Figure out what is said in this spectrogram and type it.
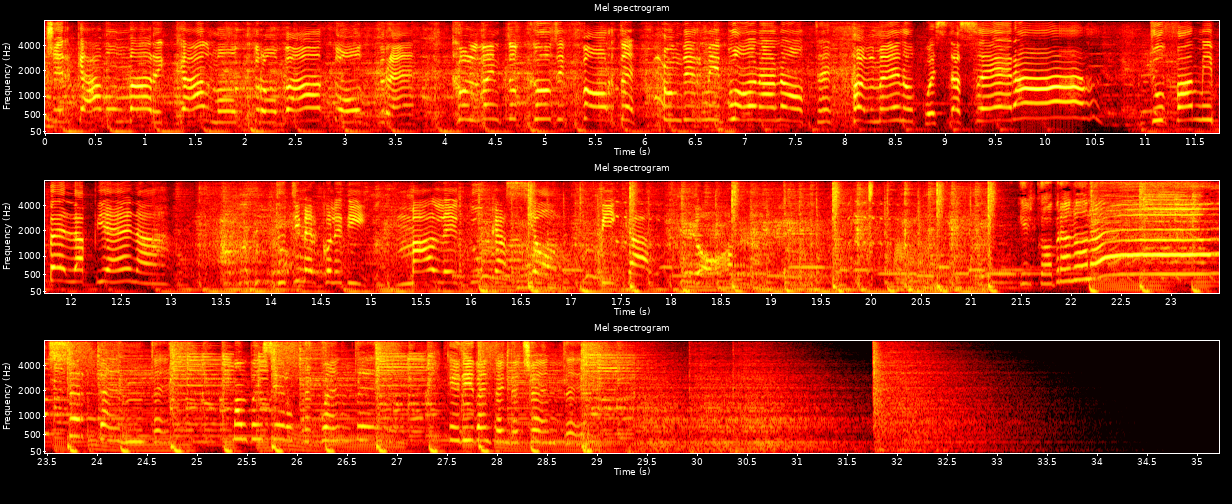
Cercavo un mare calmo, ho trovato tre. Col vento così forte, non dirmi buonanotte, almeno questa sera. Tu fammi bella piena. Tutti i mercoledì, maleducazione, picador. Il cobra non è un serpente, ma un pensiero frequente che diventa indecente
